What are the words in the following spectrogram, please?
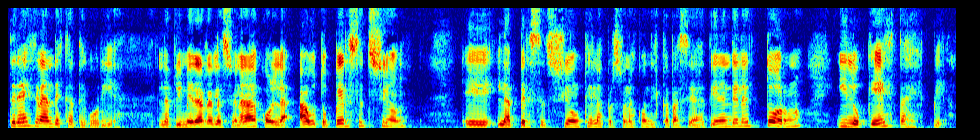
tres grandes categorías. La primera relacionada con la autopercepción, eh, la percepción que las personas con discapacidad tienen del entorno y lo que éstas esperan.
